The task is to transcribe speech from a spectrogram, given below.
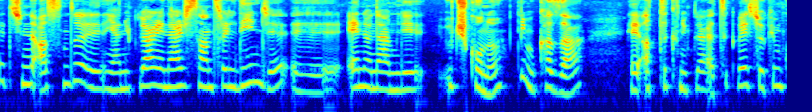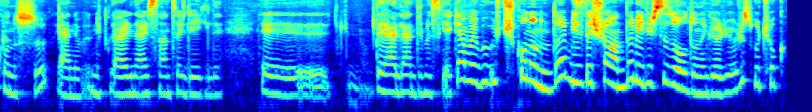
Evet şimdi aslında e, yani nükleer enerji santrali deyince e, en önemli üç konu değil mi? Kaza, e, atık, nükleer atık ve söküm konusu. Yani nükleer enerji santrali ile ilgili değerlendirmesi gereken ve bu üç konunun da bizde şu anda belirsiz olduğunu görüyoruz. Bu çok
